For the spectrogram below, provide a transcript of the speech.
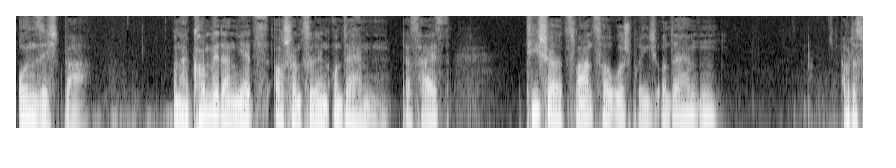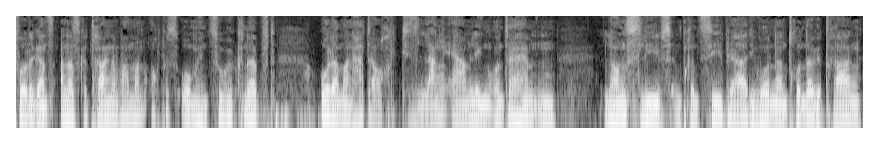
unsichtbar. Und dann kommen wir dann jetzt auch schon zu den Unterhemden. Das heißt, T-Shirts waren zwar ursprünglich Unterhemden, aber das wurde ganz anders getragen. Da war man auch bis oben hinzugeknöpft. Oder man hatte auch diese langärmeligen Unterhemden, Longsleeves im Prinzip, ja, die wurden dann drunter getragen.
